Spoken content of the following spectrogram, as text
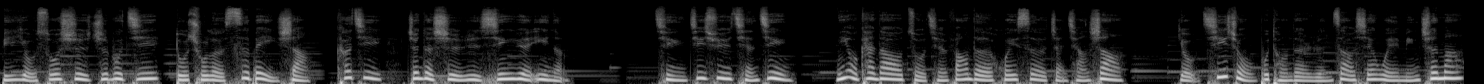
比有缩式织布机多出了四倍以上。科技真的是日新月异呢。请继续前进。你有看到左前方的灰色展墙上？有七种不同的人造纤维名称吗？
